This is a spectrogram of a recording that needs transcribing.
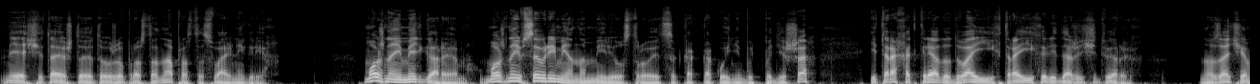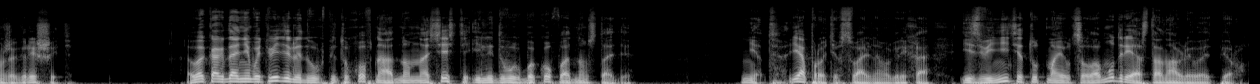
Я считаю, что это уже просто-напросто свальный грех. Можно иметь гарем, можно и в современном мире устроиться, как какой-нибудь падишах, и трахать к ряду двоих, троих или даже четверых. Но зачем же грешить? Вы когда-нибудь видели двух петухов на одном насесте или двух быков в одном стаде? Нет, я против свального греха. Извините, тут мое целомудрие останавливает перо.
